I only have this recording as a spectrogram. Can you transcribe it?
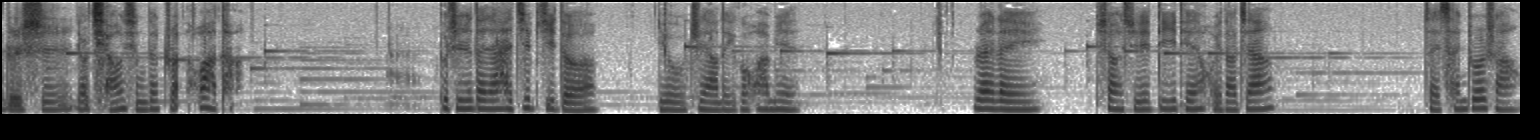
者是要强行的转化它。不知大家还记不记得有这样的一个画面？瑞雷上学第一天回到家，在餐桌上，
